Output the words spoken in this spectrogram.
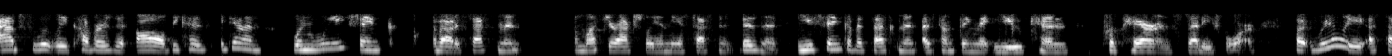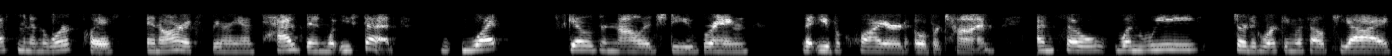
absolutely covers it all. Because again, when we think about assessment, unless you're actually in the assessment business, you think of assessment as something that you can prepare and study for. But really, assessment in the workplace, in our experience, has been what you said. What skills and knowledge do you bring that you've acquired over time? And so when we started working with LTI,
